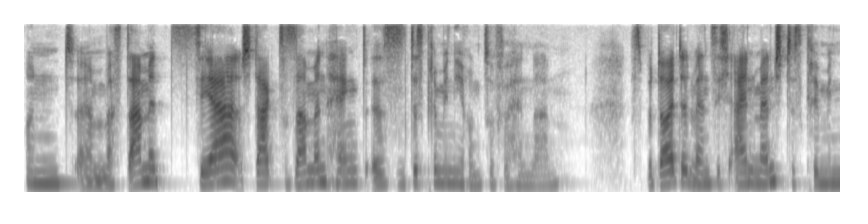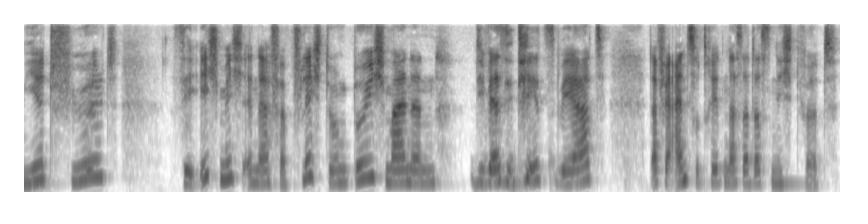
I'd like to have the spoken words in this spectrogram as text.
Und ähm, was damit sehr stark zusammenhängt, ist Diskriminierung zu verhindern. Das bedeutet, wenn sich ein Mensch diskriminiert fühlt, sehe ich mich in der Verpflichtung, durch meinen Diversitätswert dafür einzutreten, dass er das nicht wird.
